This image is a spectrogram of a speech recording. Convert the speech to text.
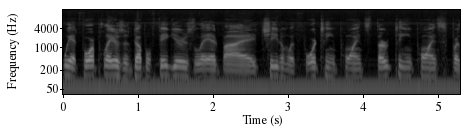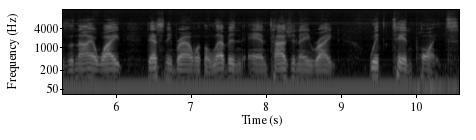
we had four players in double figures, led by Cheatham with 14 points, 13 points for Zanaya White, Destiny Brown with 11, and Tajane Wright with 10 points.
